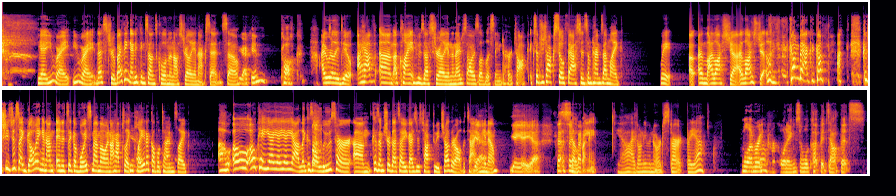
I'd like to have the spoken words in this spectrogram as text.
Yeah, you're right. You're right. That's true. But I think anything sounds cool in an Australian accent. So You reckon? Cock. I really do. I have um, a client who's Australian, and I just always love listening to her talk. Except she talks so fast, and sometimes I'm like, "Wait, I, I lost you. I lost you. Like, come back, come back," because she's just like going, and I'm, and it's like a voice memo, and I have to like Yeah. play it a couple times, like, "Oh, oh, okay, yeah, yeah, yeah, yeah," like because I'll lose her, um, because I'm sure that's how you guys just talk to each other all the time, Yeah. you know? Yeah, yeah, yeah. That's so, funny. Yeah, I don't even know where to start, but yeah. Well, I've already Oh. been recording, so we'll cut bits out that's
